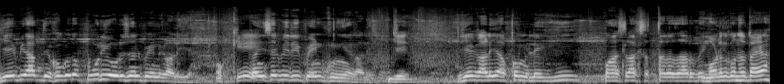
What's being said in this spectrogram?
ये भी आप देखोगे तो पूरी ओरिजिनल पेंट गाड़ी है। ओके। कहीं से भी रीपेंट नहीं है गाड़ी। जी। ये गाड़ी आपको मिलेगी पाँच लाख सत्तर हज़ार रुपये मॉडल कौन सा बताया?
